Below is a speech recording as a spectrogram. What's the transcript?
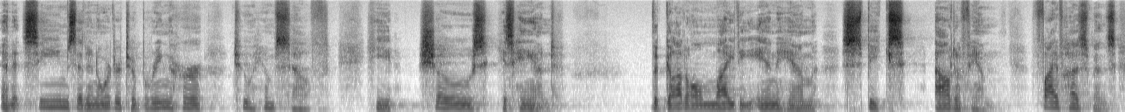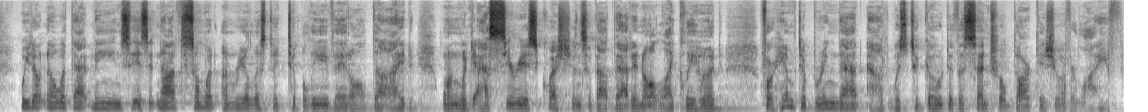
And it seems that in order to bring her to himself, he shows his hand. The God Almighty in him speaks out of him. Five husbands, we don't know what that means. Is it not somewhat unrealistic to believe they had all died? One would ask serious questions about that in all likelihood. For him to bring that out was to go to the central dark issue of her life,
